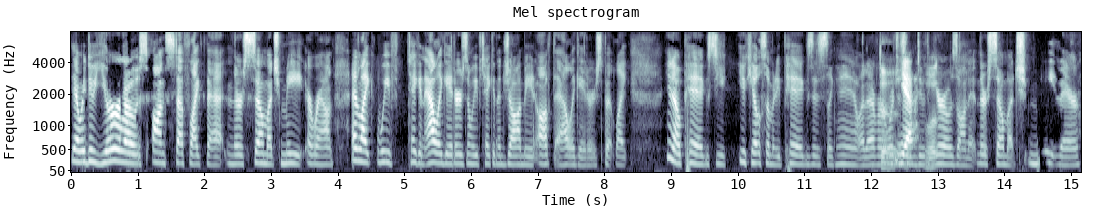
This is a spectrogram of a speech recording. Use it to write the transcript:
Yeah, we do euros on stuff like that, and there's so much meat around. And like we've taken alligators and we've taken the jaw meat off the alligators, but like you know, pigs, you you kill so many pigs, it's like eh, whatever. The- we're just Yeah. gonna do the Well- euros on it. There's so much meat there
